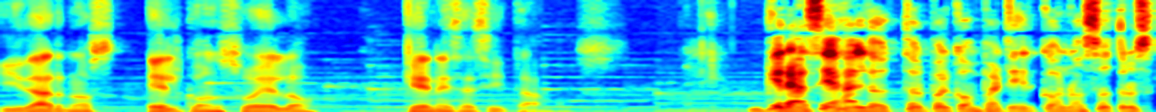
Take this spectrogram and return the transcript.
y darnos el consuelo que necesitamos. Gracias al doctor por compartir con nosotros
